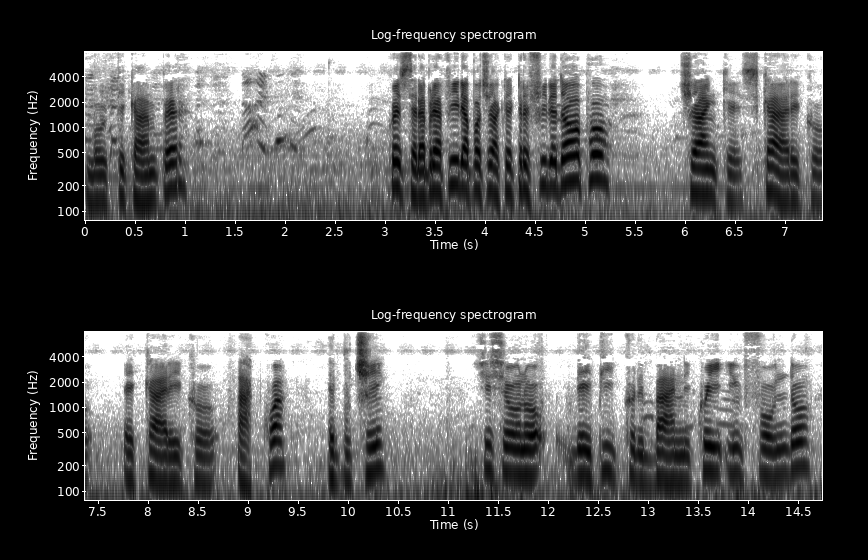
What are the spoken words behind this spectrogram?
molti camper. Questa è la prima fila, poi c'è anche tre file dopo, c'è anche scarico e carico acqua e WC. Ci sono dei piccoli bagni qui in fondo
